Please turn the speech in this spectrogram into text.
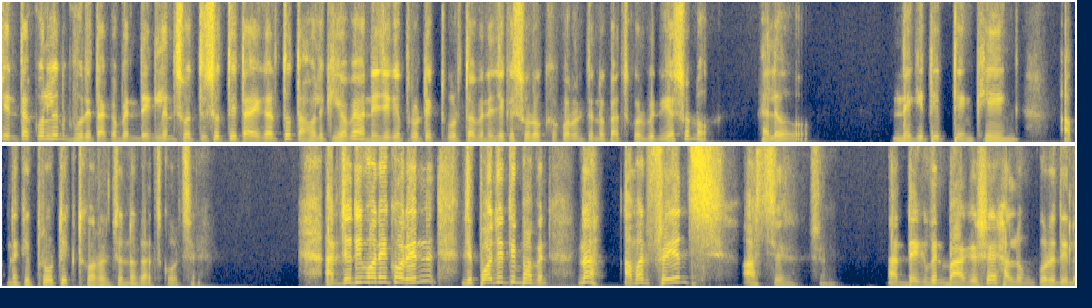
চিন্তা করলেন, ঘুরে তাকাবেন, দেখলেন সত্যি সত্যি টাইগার তো, তাহলে কি হবে? আর নিজেকে প্রোটেক্ট করতে হবে, নিজেকে সুরক্ষা করার জন্য কাজ করবেন। ইয়ে শোনো হ্যালো নেগেটিভ থিঙ্কিং আপনাকে প্রোটেক্ট করার জন্য কাজ করছে। আর যদি মনে করেন যে পজিটিভ ভাবেন, না, আমার ফ্রেন্ডস আসছে। আর দেখবেন বাঘ এসে হালুম করে দিল।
